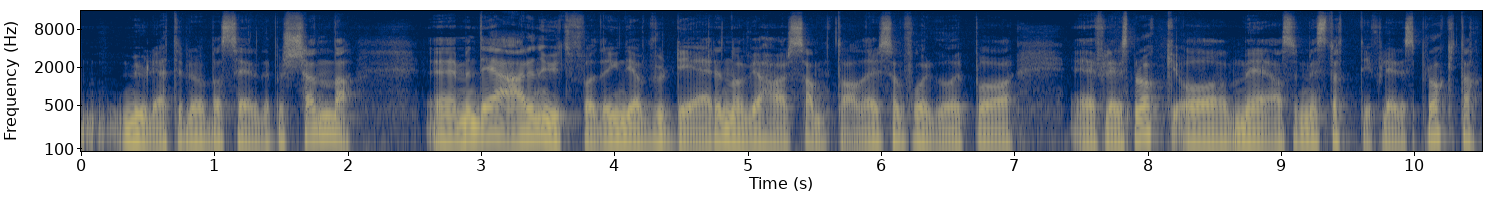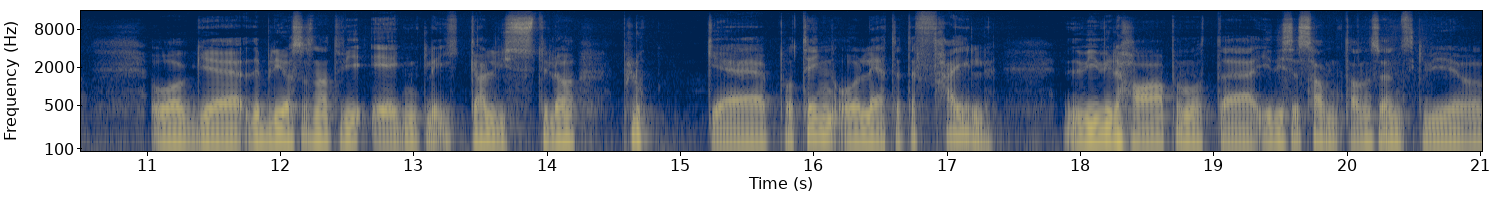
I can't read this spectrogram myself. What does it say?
mulighet til å basere det på skjønn. da. Eh, men det er en utfordring det å vurdere når vi har samtaler som foregår på eh, flere språk, og med, altså med støtte i flere språk. Da. Og eh, det blir også sånn at vi egentlig ikke har lyst til å plukke på ting og lete etter feil. Vi vil ha på en måte, I disse samtalene så ønsker vi å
